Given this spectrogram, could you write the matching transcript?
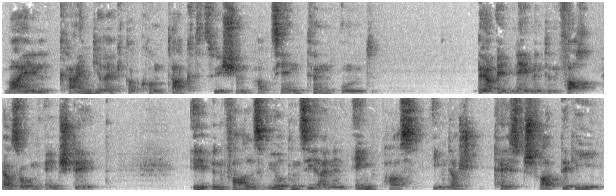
weil kein direkter Kontakt zwischen Patienten und der entnehmenden Fachperson entsteht. Ebenfalls würden sie einen Engpass in der Teststrategie,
